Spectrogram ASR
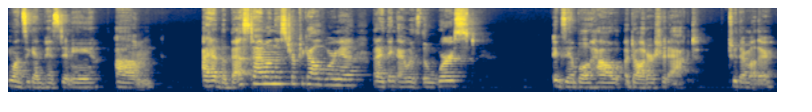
once again pissed at me. Um, I had the best time on this trip to California, but I think I was the worst example of how a daughter should act to their mother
